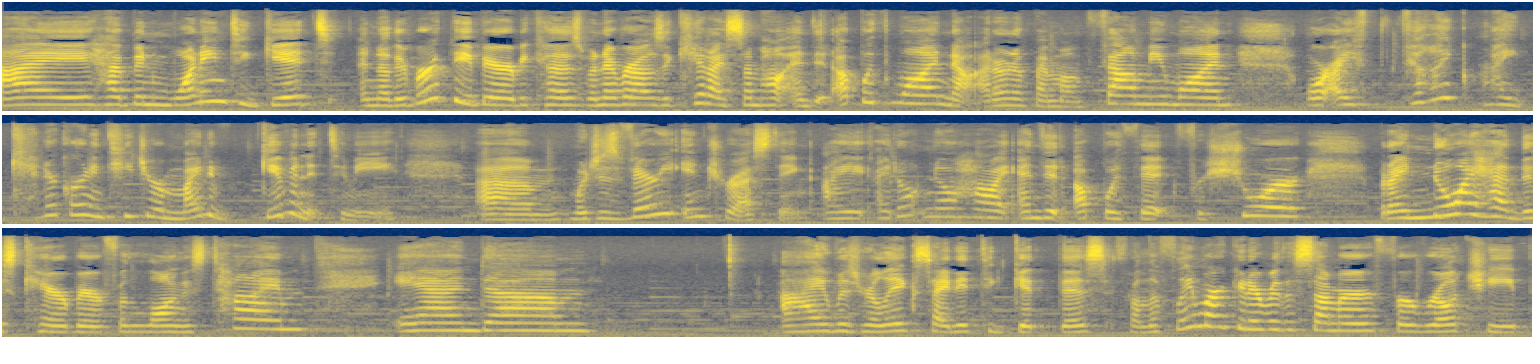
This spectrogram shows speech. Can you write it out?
I have been wanting to get another birthday bear because whenever I was a kid, I somehow ended up with one. Now, I don't know if my mom found me one, or I feel like my kindergarten teacher might have given it to me, um, which is very interesting. I, I don't know how I ended up with it for sure, but I know I had this Care Bear for the longest time, and um, I was really excited to get this from the flea market over the summer for real cheap,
